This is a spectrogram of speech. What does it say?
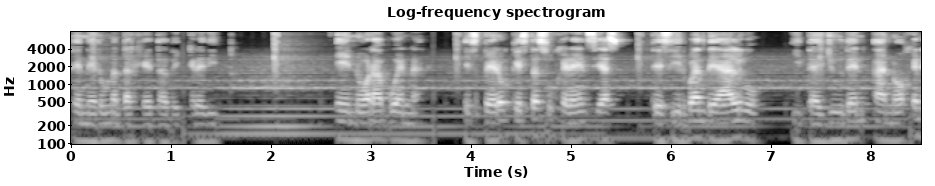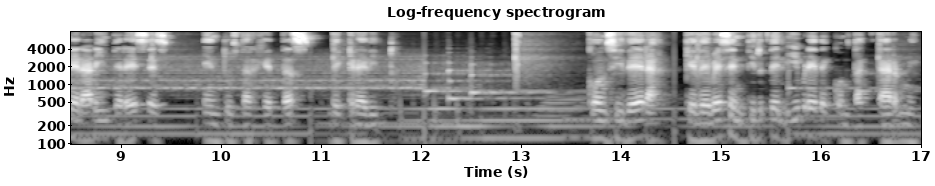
tener una tarjeta de crédito. Enhorabuena, espero que estas sugerencias te sirvan de algo y te ayuden a no generar intereses en tus tarjetas de crédito. Considera que debes sentirte libre de contactarme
